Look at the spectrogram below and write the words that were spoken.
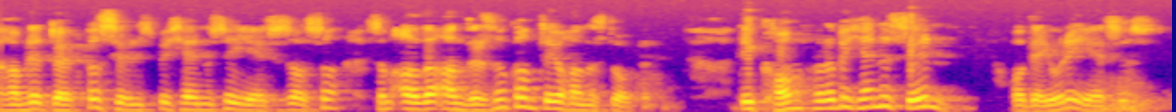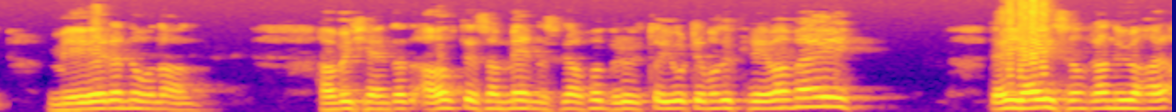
Han ble døpt på synsbekjennelse, Jesus også, som alle andre som kom til Johannes-dåpen. De kom for å bekjenne synd, og det gjorde Jesus mer enn noen annen. Han bekjente at alt det som mennesker har forbrutt og gjort, det må du kreve av meg. Det er jeg som fra nå har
